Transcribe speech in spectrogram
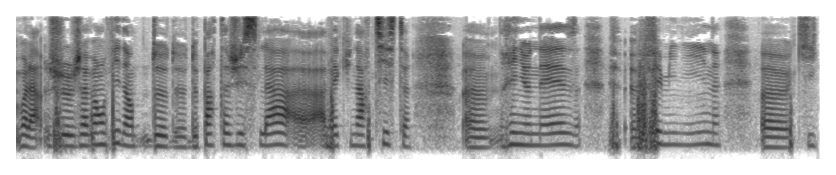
voilà, j'avais envie de, partager cela euh, avec une artiste euh, euh, féminine, euh, qui,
